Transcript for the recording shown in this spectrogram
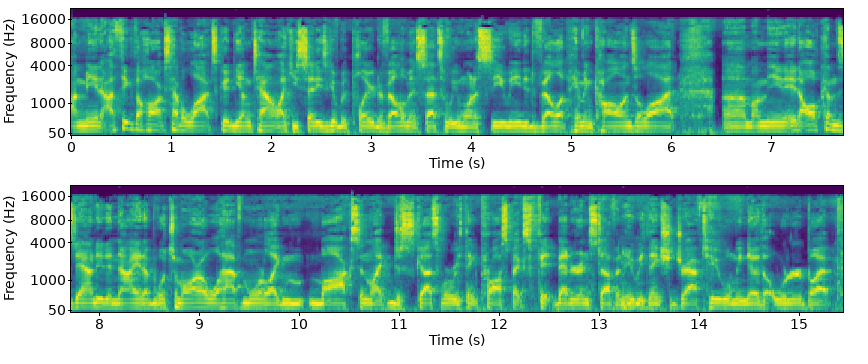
I mean, I think the Hawks have a lot of good young talent. Like you said, he's good with player development, so that's what we want to see. We need to develop him and Collins a lot. Um, I mean, it all comes down to tonight. Well, tomorrow we'll have more like mocks and like discuss where we think prospects fit better and stuff, and who we mm-hmm. think should draft who when we know the order. But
